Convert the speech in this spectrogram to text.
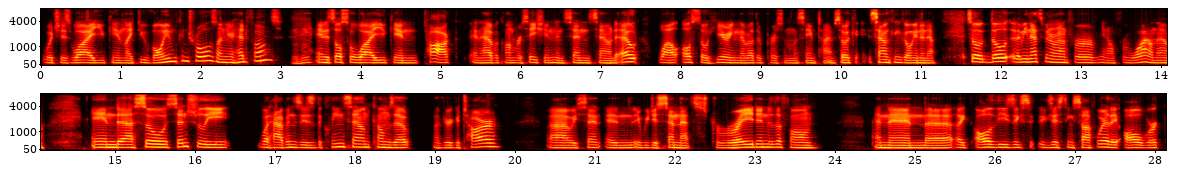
which is why you can like do volume controls on your headphones. Mm-hmm. and it's also why you can talk and have a conversation and send sound out while also hearing the other person at the same time. So can, sound can go in and out. So though i mean that's been around for you know for a while now. And uh, so essentially what happens is the clean sound comes out of your guitar. Uh, we send and we just send that straight into the phone. And then uh, like all of these ex- existing software they all work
